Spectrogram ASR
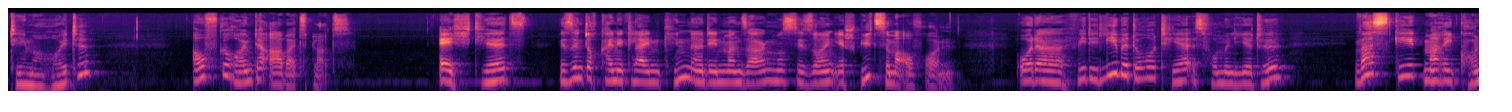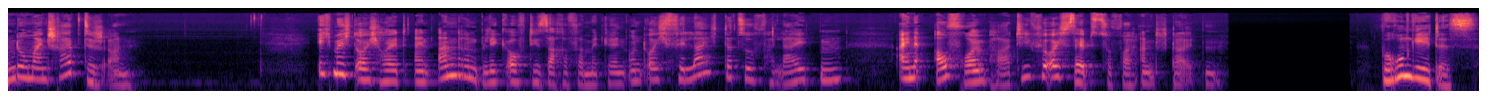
Thema heute? Aufgeräumter Arbeitsplatz. Echt jetzt? Wir sind doch keine kleinen Kinder, denen man sagen muss, sie sollen ihr Spielzimmer aufräumen. Oder wie die liebe Dorothea es formulierte, was geht Marie Kondo mein Schreibtisch an? Ich möchte euch heute einen anderen Blick auf die Sache vermitteln und euch vielleicht dazu verleiten, eine Aufräumparty für euch selbst zu veranstalten. Worum geht es?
